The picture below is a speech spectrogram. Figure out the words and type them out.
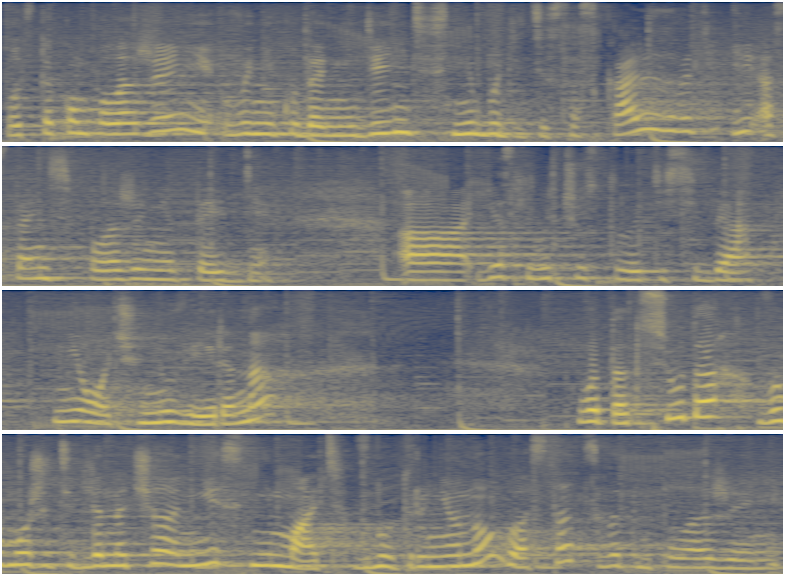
Вот в таком положении вы никуда не денетесь, не будете соскальзывать и останетесь в положении Тедди. А если вы чувствуете себя не очень уверенно, вот отсюда вы можете для начала не снимать внутреннюю ногу, остаться в этом положении.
